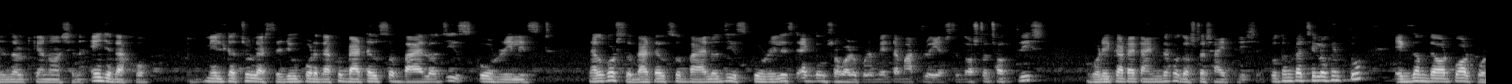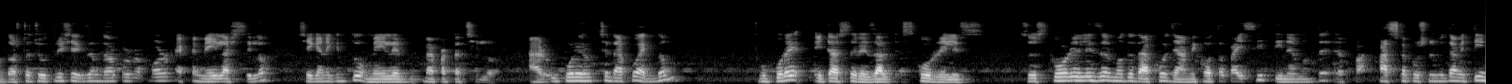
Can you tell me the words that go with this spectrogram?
রেজাল্ট কেন আসে না? এই যে দেখো মেলটা চলে আসছে, যে উপরে দেখো battles of biology score released খেয়াল করছ? Battles of biology score released একদম সবার উপরে মেলটা মাত্রই আসছে, দশটা ছত্রিশ ঘড়ি কাটায় টাইম দেখো দশটা সাঁত্রিশে প্রথমটা ছিল কিন্তু এক্সাম দেওয়ার পর পর, দশটা চৌত্রিশে এক্সাম দেওয়ার পর পর একটা মেইল আসছিল, সেখানে কিন্তু মেইলের ব্যাপারটা ছিল। আর উপরে হচ্ছে দেখো একদম উপরে এটা আসছে result score release so score রিলিজের মধ্যে দেখো যে আমি কত পাইছি? তিনের মধ্যে পাঁচটা প্রশ্নের মধ্যে আমি তিন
